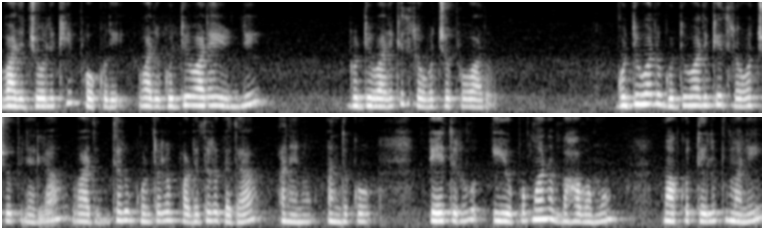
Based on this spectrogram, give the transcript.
వారి జోలికి పోకుడి. వారు గుడ్డివాడే ఉండి గుడ్డివాడికి త్రోవ చూపువారు. గుడ్డివాడు గుడ్డివాడికి త్రోవ చూపినలా వారిద్దరు గుంటలో పడుదురు కదా అనెను. అందుకు పేతురు ఈ ఉపమాన భావము మాకు తెలుపుమని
